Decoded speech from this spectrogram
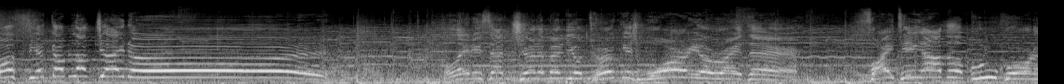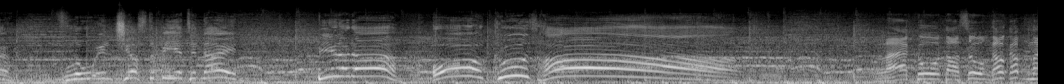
ขอเสียงกำลังใจหน่อย Ladies and gentlemen, your Turkish warrior right there, fighting out of the blue corner, flew in just to be here tonight. Bilada Okuzhan. และคู่ต่อสู้ของเขาครับใน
